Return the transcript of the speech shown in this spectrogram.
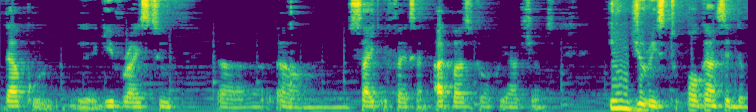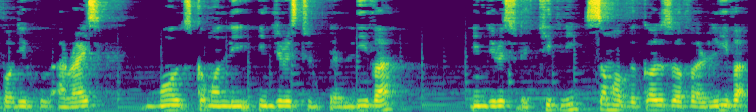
that could uh, give rise to uh, um, side effects and adverse drug reactions. Injuries to organs in the body could arise, most commonly, injuries to the liver, injuries to the kidney. Some of the causes of a liver,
